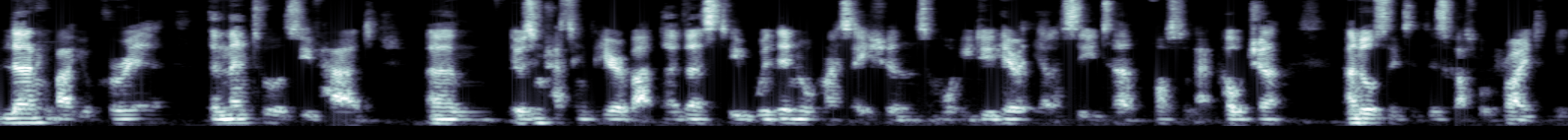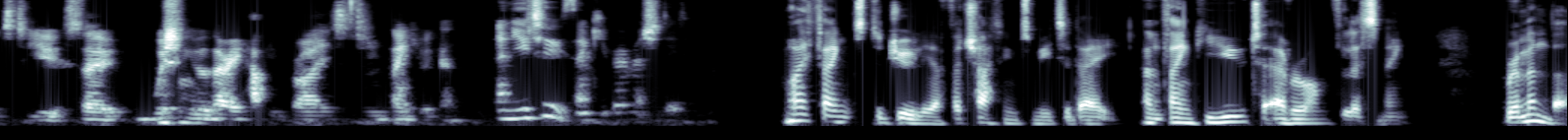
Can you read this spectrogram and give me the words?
learning about your career, the mentors you've had. Um, it was interesting to hear about diversity within organizations and what you do here at the LSE to foster that culture and also to discuss what pride means to you. So wishing you a very happy pride and thank you again. And you too. Thank you very much indeed. My thanks to Julia for chatting to me today and thank you to everyone for listening. Remember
